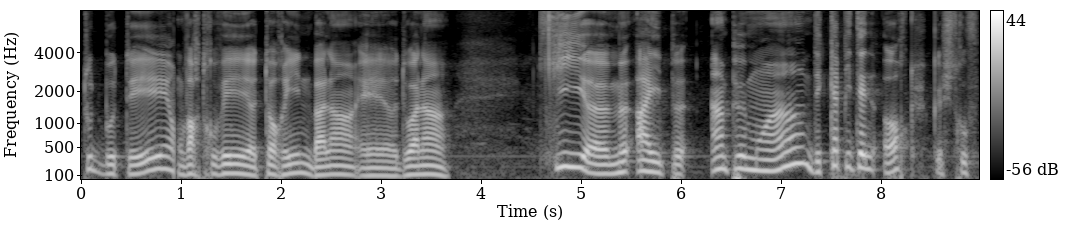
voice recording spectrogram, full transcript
toute beauté. On va retrouver euh, Thorin, Balin et Dwalin qui me hype un peu moins. Des capitaines orques que je trouve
